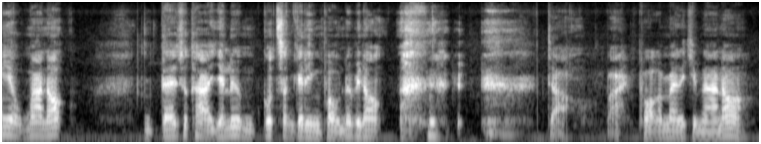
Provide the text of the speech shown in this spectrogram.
ๆออกมาเนาะแต่สุดท้ายอย่าลืมกดสั่นกระดิ่งพร้อมด้อพี่น้อง เจ้าไปพอกันใหม่ในคลิปหน้าเนาะ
